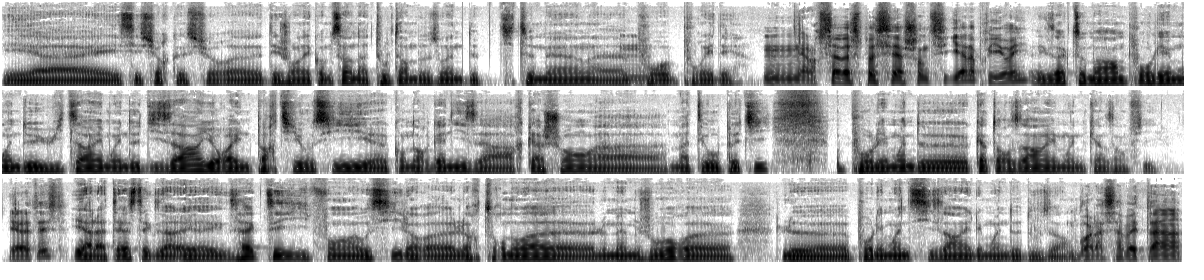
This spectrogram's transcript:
Et, euh, et c'est sûr que sur euh, des journées comme ça, on a tout le temps besoin de petites mains euh, Mm. pour pour aider. Hmm, Alors ça va se passer à Chantigal a priori? Exactement, pour les moins de 8 ans et moins de 10 ans, il y aura une partie aussi euh, qu'on organise à Arcachon, à Mathéo Petit, pour les moins de 14 ans et moins de 15 ans filles. et à la test? Et à la test, exa- exact, et ils font aussi leur, euh, leur tournoi euh, le même jour, euh, le, pour les moins de 6 ans et les moins de 12 ans. Voilà, ça va être un,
